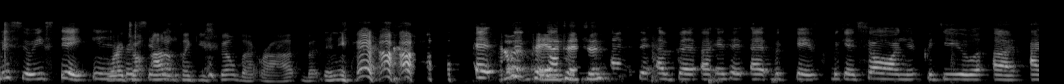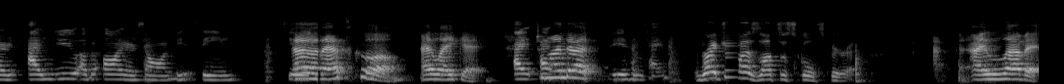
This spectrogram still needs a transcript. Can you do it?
Missouri State Rachel, University. I don't think you spelled that right, but anyhow. It- I wasn't paying attention. uh, the- uh, but, uh, is it, because because song would do uh I I knew of an honor song we seen. Too. Oh, that's cool. I like it. I I Tawanda, see you sometime. Rachel has lots of school spirit. I love it.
